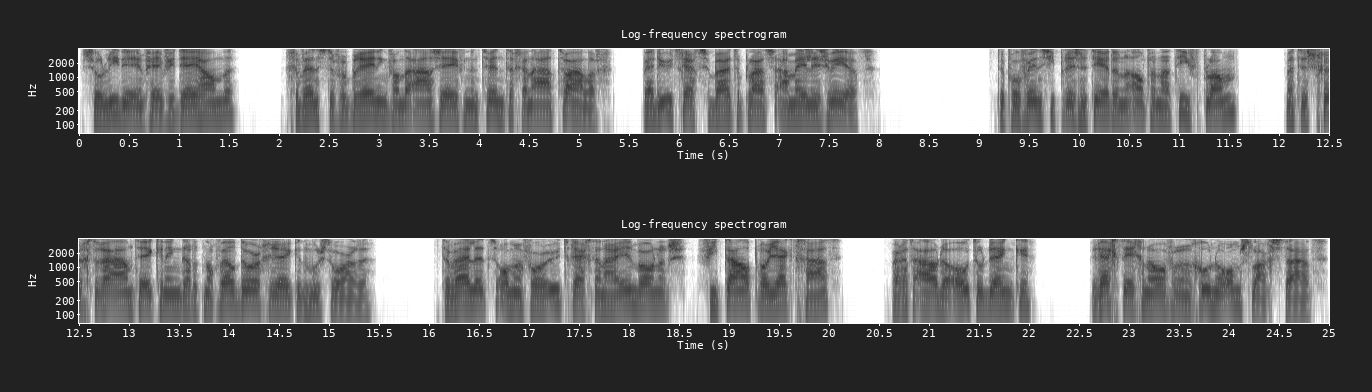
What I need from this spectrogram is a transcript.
solide in VVD-handen, gewenste verbreding van de A27 en A12 bij de Utrechtse buitenplaats Amelisweert. De provincie presenteerde een alternatief plan met de schuchtere aantekening dat het nog wel doorgerekend moest worden. Terwijl het om een voor Utrecht en haar inwoners vitaal project gaat, waar het oude autodenken recht tegenover een groene omslag staat.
